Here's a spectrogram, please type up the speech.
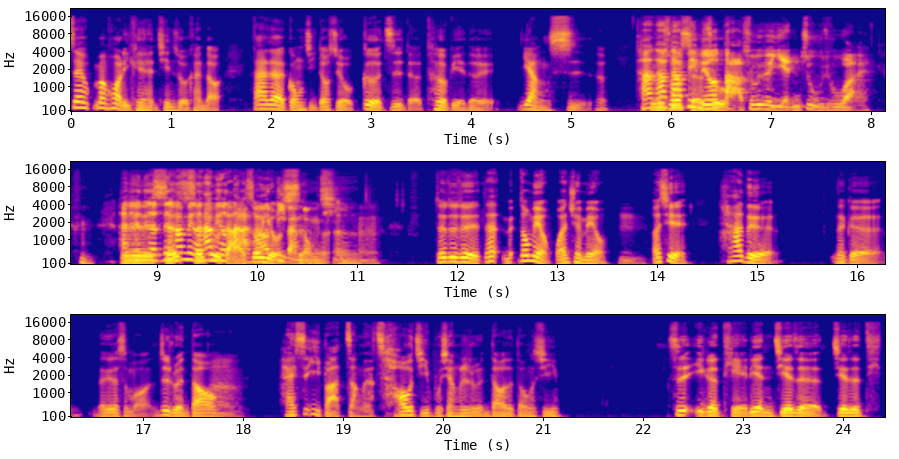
在漫画里可以很清楚的看到，大家的攻击都是有各自的特别的样式的。他他他并没有打出一个岩柱出来，他对那个对蛇他没有他没有打的时候有蛇对对对，但没都没有，完全没有。嗯。而且他的那个那个什么日轮刀，嗯。还是一把长得超级不像日轮刀的东西，是一个铁链接着接着铁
